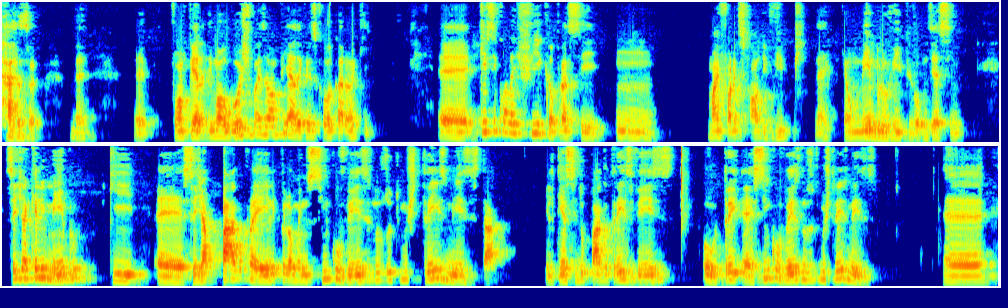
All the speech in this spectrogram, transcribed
casa. Né? É, foi uma piada de mau gosto, mas é uma piada que eles colocaram aqui. É, quem se qualifica para ser um MyForex Fund VIP, né? que é um membro VIP, vamos dizer assim, seja aquele membro que é, seja pago para ele pelo menos cinco vezes nos últimos três meses, tá? Ele tenha sido pago três vezes, ou três, é, cinco vezes nos últimos três meses. É,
